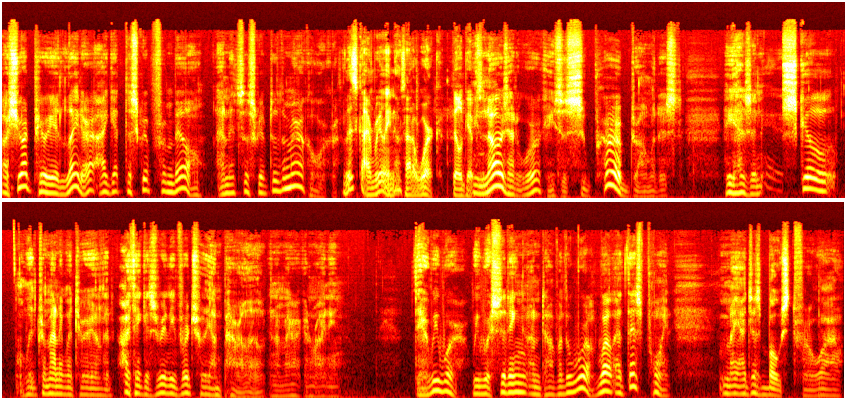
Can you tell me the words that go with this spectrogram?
a short period later, I get the script from Bill, and it's the script of The Miracle Worker. This guy really knows how to work, Bill Gibson. He knows how to work. He's a superb dramatist. He has a skill with dramatic material that I think is really virtually unparalleled in American writing. There we were. We were sitting on top of the world. Well, at this point, may I just boast for a while?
